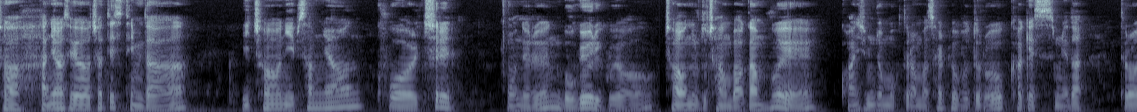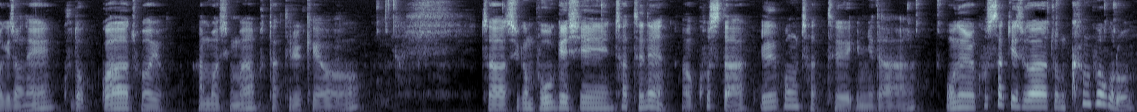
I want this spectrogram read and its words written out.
자, 안녕하세요. 차티스트입니다. 2023년 9월 7일. 오늘은 목요일이고요. 자, 오늘도 장 마감 후에 관심 종목들 한번 살펴보도록 하겠습니다. 들어가기 전에 구독과 좋아요 한 번씩만 부탁드릴게요. 자, 지금 보고 계신 차트는 어, 코스닥 일봉 차트입니다. 오늘 코스닥 지수가 좀 큰 폭으로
